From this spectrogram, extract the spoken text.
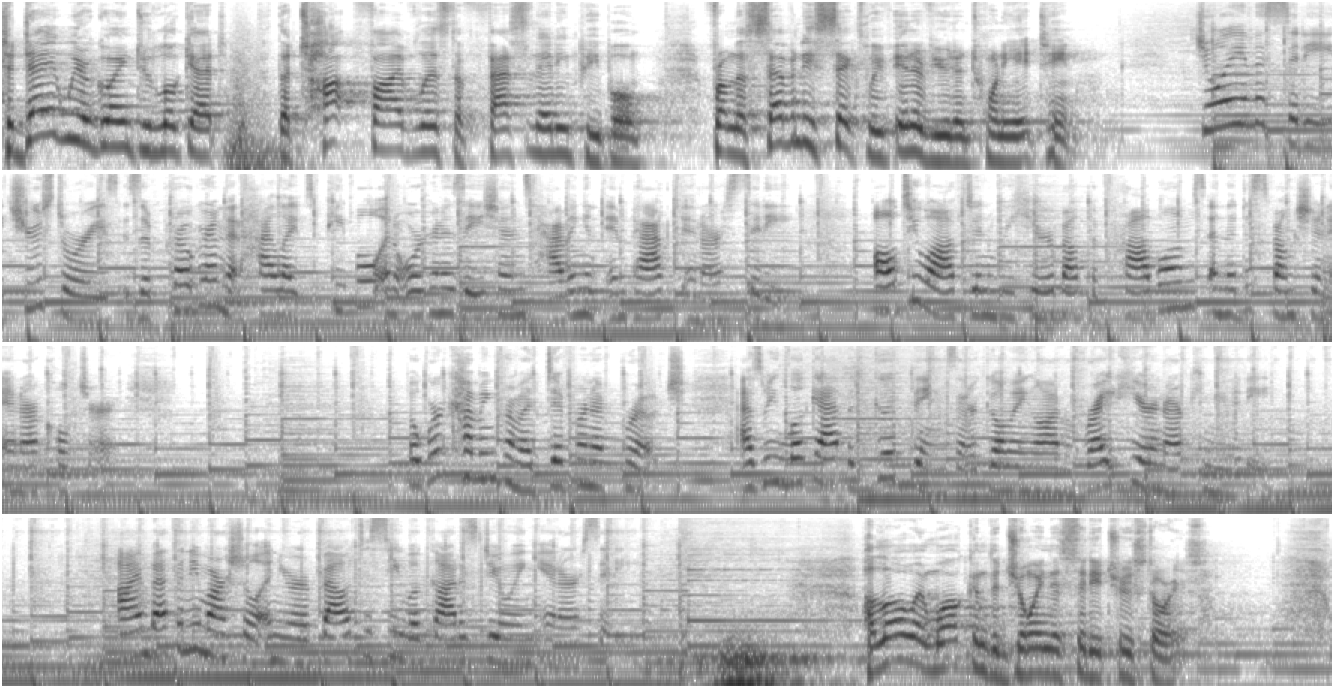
Today we are going to look at the top five list of fascinating people from the 76 we've interviewed in 2018. Joy in the City True Stories is a program that highlights people and organizations having an impact in our city. All too often, we hear about the problems and the dysfunction in our culture. But we're coming from a different approach as we look at the good things that are going on right here in our community. I'm Bethany Marshall, and you're about to see what God is doing in our city. Hello, and welcome to Joy in the City True Stories.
